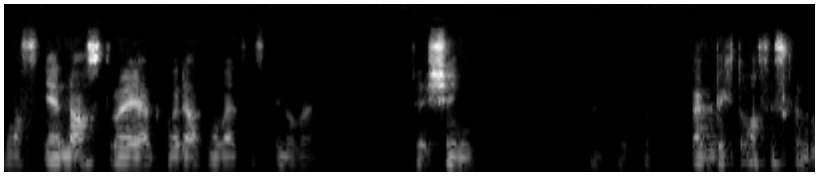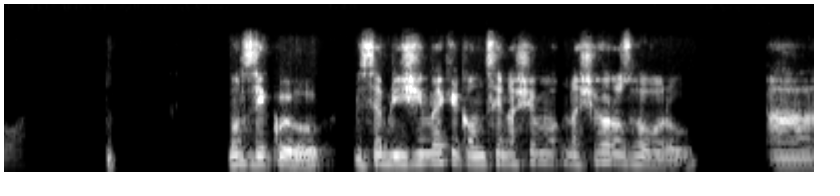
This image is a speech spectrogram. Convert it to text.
vlastně nástroje, jak hledat nové cesty, nové řešení. Tak bych to asi shrnula. Moc děkuju. My se blížíme ke konci našeho, našeho rozhovoru a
